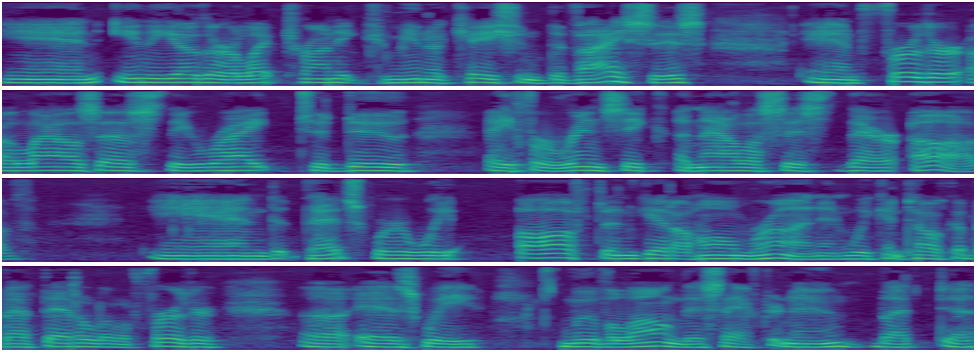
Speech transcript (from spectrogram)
and any other electronic communication devices, and further allows us the right to do a forensic analysis thereof. And that's where we often get a home run, and we can talk about that a little further uh, as we move along this afternoon. But uh,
